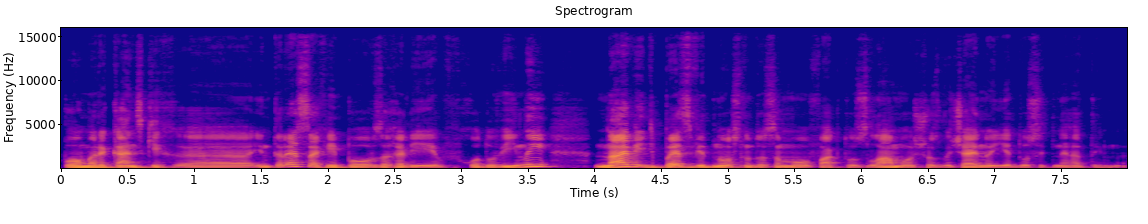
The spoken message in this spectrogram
по американських е, інтересах і по взагалі ходу війни, навіть безвідносно до самого факту зламу, що звичайно є досить негативною.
